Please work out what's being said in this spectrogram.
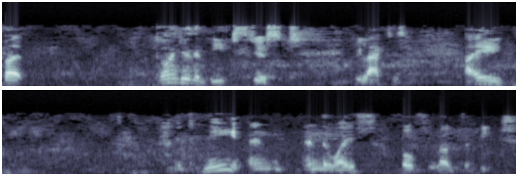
But going to the beach just relaxes me. I, like me and, and the wife both love the beach.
